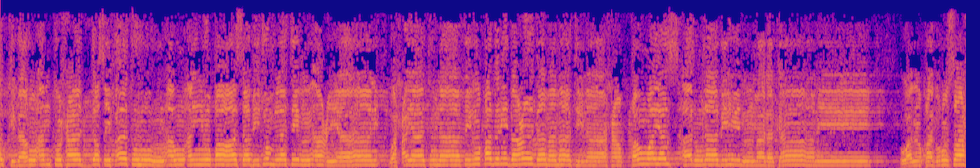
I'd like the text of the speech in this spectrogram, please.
أكبر أن تحد صفاته أو أن يقاس بجملة الأعيان. وحياتنا في القبر بعد مماتنا حقا ويسألنا به الملكان. والقبر صح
